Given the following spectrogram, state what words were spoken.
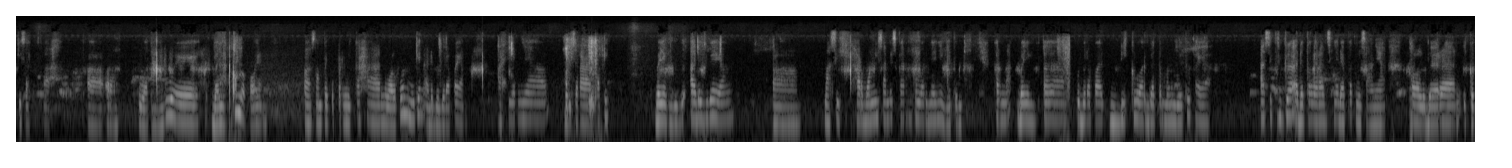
kisah-kisah uh, orang tua teman gue banyak juga kok yang uh, sampai ke pernikahan. Walaupun mungkin ada beberapa yang akhirnya bercerai tapi banyak juga ada juga yang uh, masih harmonis sampai sekarang keluarganya gitu. Karena banyak uh, beberapa di keluarga temen gue tuh kayak asik juga ada toleransinya dapat. Misalnya kalau lebaran ikut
